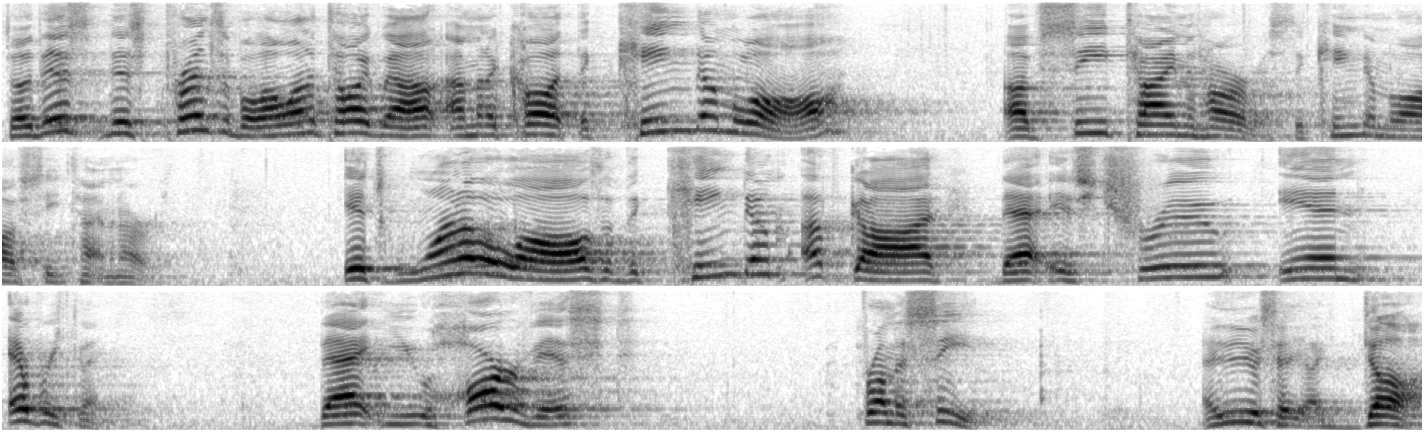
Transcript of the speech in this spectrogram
So, this, this principle I want to talk about, I'm going to call it the kingdom law of seed time and harvest. The kingdom law of seed time and harvest. It's one of the laws of the kingdom of God that is true in everything. That you harvest from a seed. And you say, like, duh.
